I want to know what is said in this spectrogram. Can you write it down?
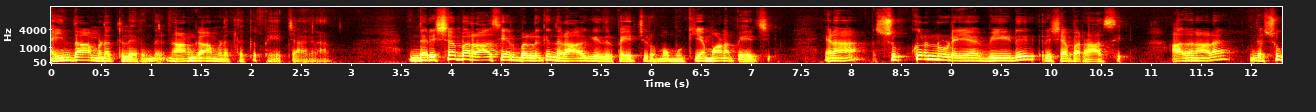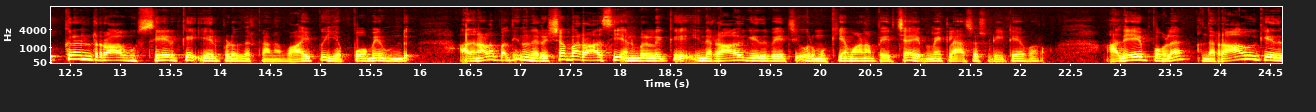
ஐந்தாம் இடத்திலிருந்து நான்காம் இடத்துக்கு பயிற்சி இந்த ரிஷப ராசி என்பவர்களுக்கு இந்த ராகு கேது பயிற்சி ரொம்ப முக்கியமான பயிற்சி. ஏன்னா சுக்கரனுடைய வீடு ரிஷப ராசி. அதனால் இந்த சுக்கரன் ராகு சேர்க்கை ஏற்படுவதற்கான வாய்ப்பு எப்போவுமே உண்டு. அதனால் பார்த்திங்கன்னா இந்த ரிஷப ராசி என்பவர்களுக்கு இந்த ராகு கேது பயிற்சி ஒரு முக்கியமான பயிற்சியாக எப்பவுமே கிளாஸில் சொல்லிகிட்டே வரும். அதே போல் அந்த ராகு கேது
